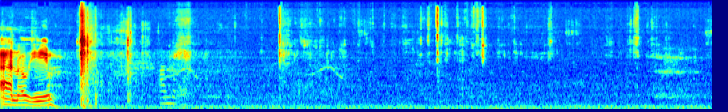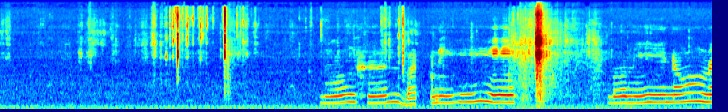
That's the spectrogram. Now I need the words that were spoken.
อ่านเอาเองน้องหันบัดนี้บ่มีน้องน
